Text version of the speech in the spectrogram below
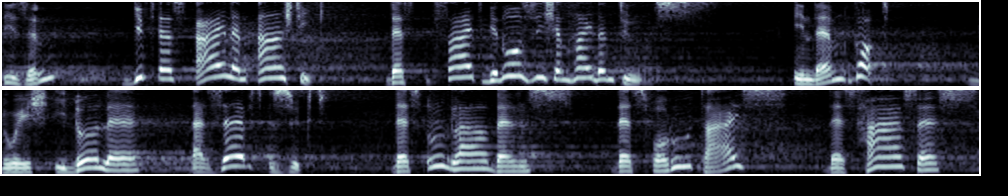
diesen gibt es einen Anstieg des zeitgenössischen Heidentums, in dem Gott durch Idole der Selbstsucht, des Unglaubens, des Vorurteils, des Hasses,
